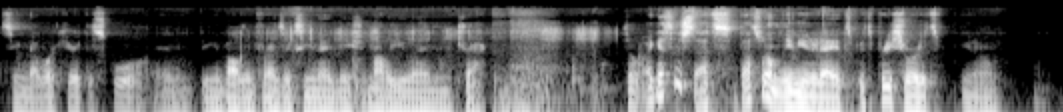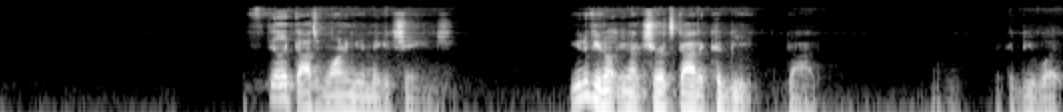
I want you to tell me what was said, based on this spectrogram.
seeing that work here at the school and being involved in forensics, United Nations, Model UN, and track. And, so I guess that's that's that's what I'm leaving you today. It's it's pretty short. It's you know, I feel like God's wanting you to make a change even if you don't, you're not sure it's God, it could be God. It could be what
